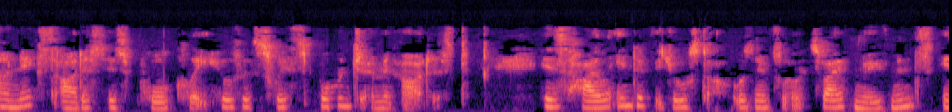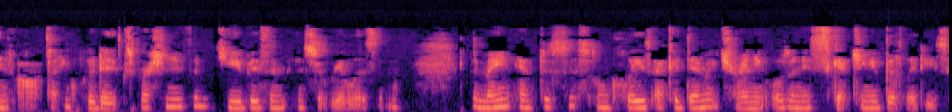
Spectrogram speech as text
Our next artist is Paul Klee, who was a Swiss-born German artist. His highly individual style was influenced by movements in art that included Expressionism, Cubism, and Surrealism. The main emphasis on Klee's academic training was on his sketching abilities.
